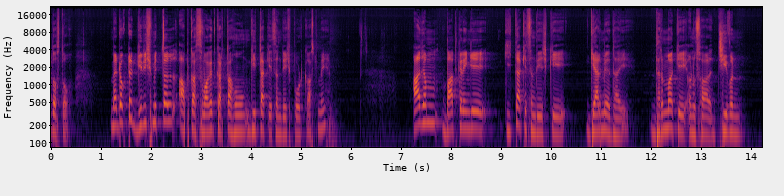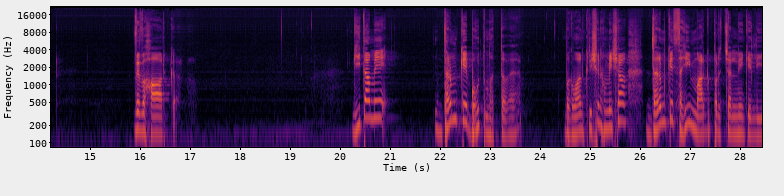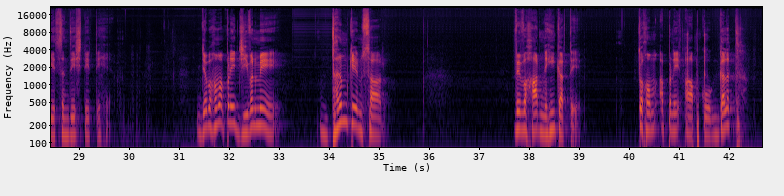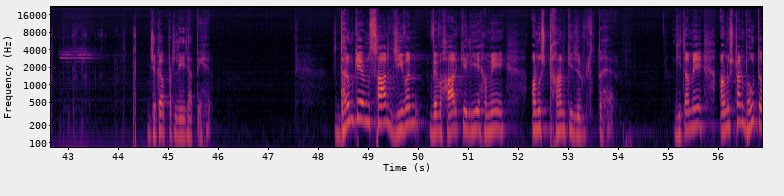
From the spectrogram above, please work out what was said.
दोस्तों, मैं डॉक्टर गिरीश मित्तल आपका स्वागत करता हूँ गीता के संदेश पॉडकास्ट में। आज हम बात करेंगे गीता के संदेश के ग्यारहवें अध्याय, धर्म के अनुसार जीवन व्यवहार कर। गीता में धर्म के बहुत महत्व है। भगवान कृष्ण हमेशा धर्म के सही मार्ग पर चलने के लिए संदेश देते हैं। जब हम अपने जीवन में धर्म के अनुसार व्यवहार नहीं करते तो हम अपने आप को गलत जगह पर ले जाते हैं। धर्म के अनुसार जीवन, व्यवहार के लिए हमें अनुष्ठान की ज़रूरत है। गीता में अनुष्ठान बहुत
